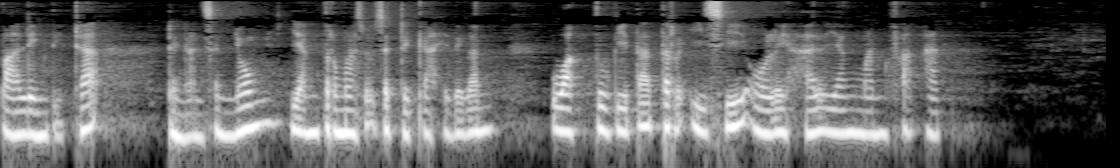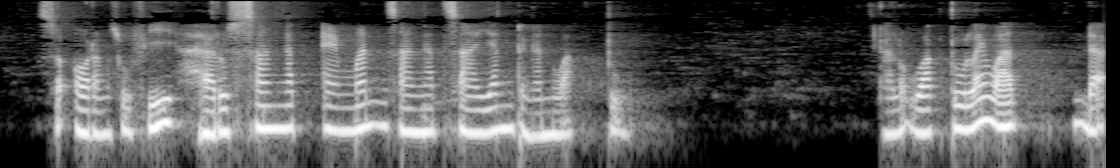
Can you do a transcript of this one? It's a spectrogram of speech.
Paling tidak dengan senyum yang termasuk sedekah itu kan waktu kita terisi oleh hal yang manfaat. Seorang sufi harus sangat eman, sangat sayang dengan waktu. Kalau waktu lewat, tidak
